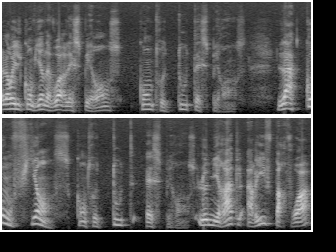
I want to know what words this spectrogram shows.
alors il convient d'avoir l'espérance contre toute espérance. La confiance contre toute espérance. Le miracle arrive parfois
